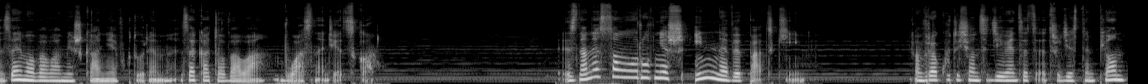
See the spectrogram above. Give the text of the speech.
zajmowała mieszkanie, w którym zakatowała własne dziecko. Znane są również inne wypadki. W roku 1935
